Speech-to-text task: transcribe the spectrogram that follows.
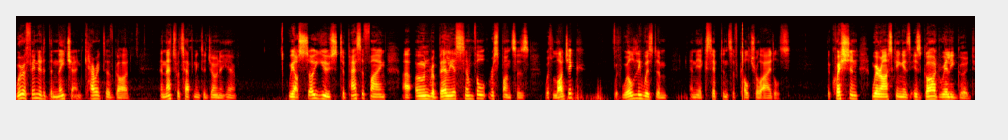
we're offended at the nature and character of God. And that's what's happening to Jonah here. We are so used to pacifying our own rebellious, sinful responses with logic, with worldly wisdom, and the acceptance of cultural idols. The question we're asking is Is God really good?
